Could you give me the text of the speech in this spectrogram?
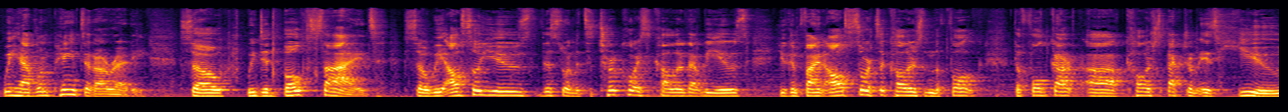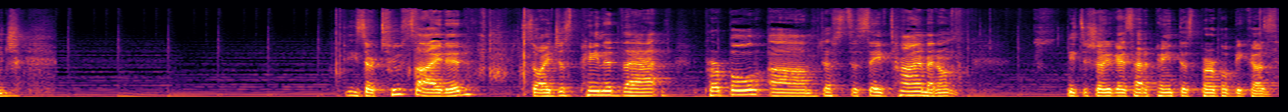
we have one painted already. So we did both sides. So we also use this one, it's a turquoise color that we use. You can find all sorts of colors in the folk, the folk art uh, color spectrum is huge. These are two-sided, so I just painted that purple um, just to save time. I don't need to show you guys how to paint this purple because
